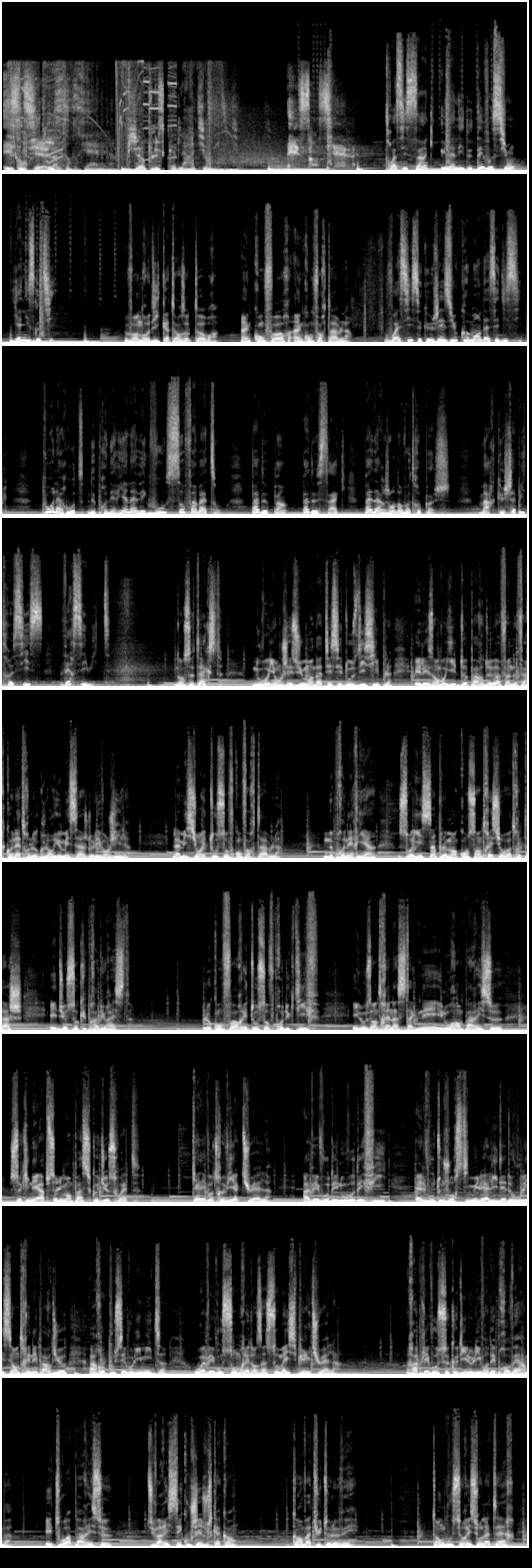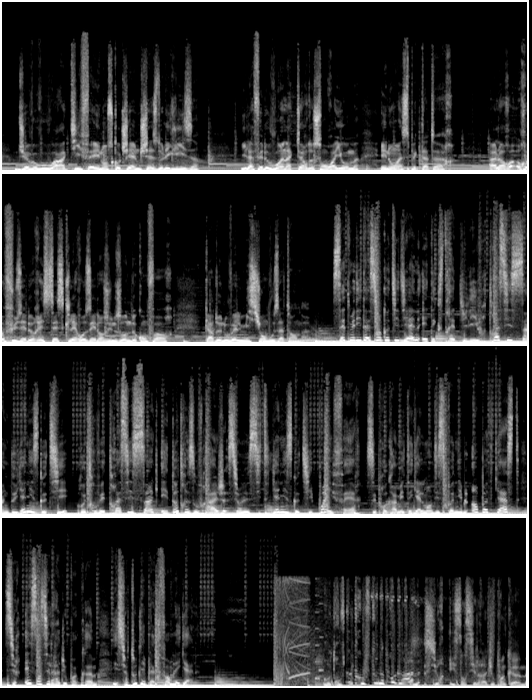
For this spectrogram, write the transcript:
Essentiel. Essentiel. Bien plus Que de la radio. qu'essentiel. 365, une année de dévotion, Yanis Gauthier. Vendredi 14 octobre. Un confort inconfortable. Voici ce que Jésus commande à ses disciples. Pour la route, ne prenez rien avec vous sauf un bâton. Pas de pain, pas de sac, pas d'argent dans votre poche. Marc chapitre 6, verset 8. Dans ce texte, nous voyons Jésus mandater ses douze disciples et les envoyer deux par deux afin de faire connaître le glorieux message de l'Évangile. La mission est tout sauf confortable. Ne prenez rien, soyez simplement concentrés sur votre tâche et Dieu s'occupera du reste. Le confort est tout sauf productif. Il nous entraîne à stagner et nous rend paresseux, ce qui n'est absolument pas ce que Dieu souhaite. Quelle est votre vie actuelle? Avez-vous des nouveaux défis? Êtes-vous toujours stimulé à l'idée de vous laisser entraîner par Dieu à repousser vos limites Ou avez-vous sombré dans un sommeil spirituel? Rappelez-vous ce que dit le livre des Proverbes. Et toi, paresseux, tu vas rester couché jusqu'à quand? Quand vas-tu te lever? Tant que vous serez sur la terre, Dieu veut vous voir actif et non scotché à une chaise de l'église. Il a fait de vous un acteur de son royaume et non un spectateur. Alors refusez de rester sclérosé dans une zone de confort, car de nouvelles missions vous attendent. Cette méditation quotidienne est extraite du livre 365 de Yanis Gauthier. Retrouvez 365 et d'autres ouvrages sur le site yanisgauthier.fr. Ce programme est également disponible en podcast sur essentielradio.com et sur toutes les plateformes légales. On retrouve, Retrouve tous nos programmes sur essentielradio.com.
